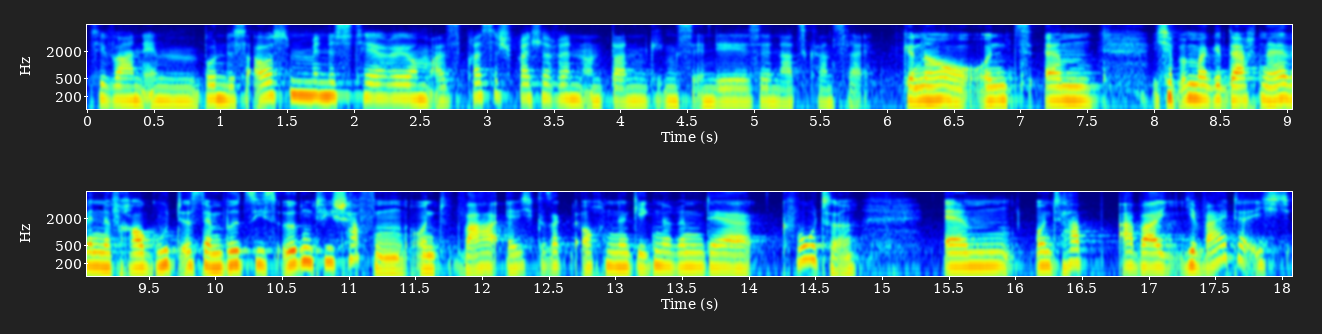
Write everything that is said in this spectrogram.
Sie waren im Bundesaußenministerium als Pressesprecherin und dann ging es in die Senatskanzlei. Genau. Und ähm, ich habe immer gedacht, naja, wenn eine Frau gut ist, dann wird sie es irgendwie schaffen. Und war ehrlich gesagt auch eine Gegnerin der Quote. Ähm, und habe aber, je weiter ich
